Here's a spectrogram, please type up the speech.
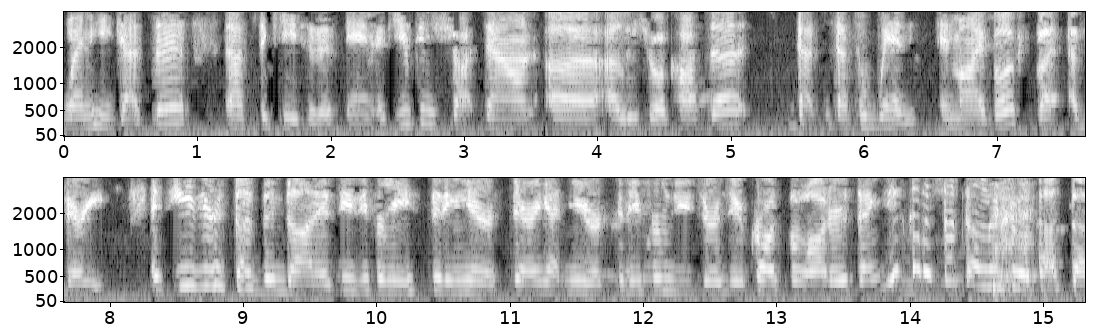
when he gets it, that's the key to this game. If you can shut down uh, a Lucho Acosta, that that's a win in my books, but a very it's easier said than done. It's easy for me sitting here staring at New York City from New Jersey across the water saying, You just gotta shut down Lucho Acosta.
